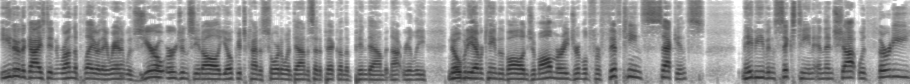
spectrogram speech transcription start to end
Either the guys didn't run the play or they ran it with zero urgency at all. Jokic kind of sort of went down to set a pick on the pin down, but not really. Nobody ever came to the ball, and Jamal Murray dribbled for 15 seconds, maybe even 16, and then shot with 30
